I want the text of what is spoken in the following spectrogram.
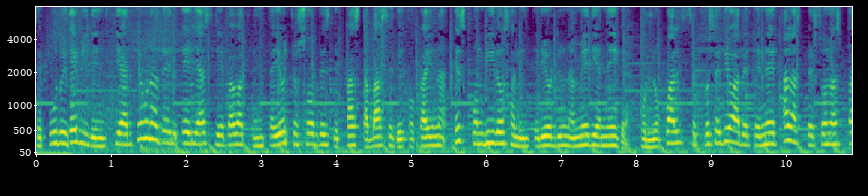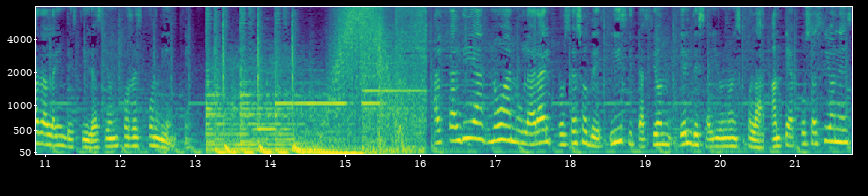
se pudo evidenciar que una de ellas llevaba 38 sobres de pasta base de cocaína escondidos al interior de una media negra, por lo cual se procedió a detener a las personas para la investigación correspondiente. Alcaldía no anulará el proceso de licitación del desayuno escolar. Ante acusaciones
